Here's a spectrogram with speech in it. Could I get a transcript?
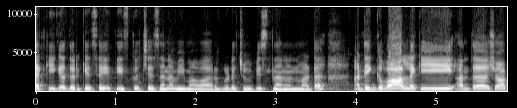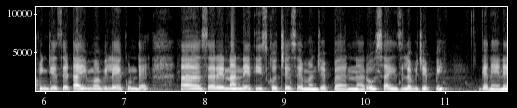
లక్కీగా దొరికేసాయి తీసుకొచ్చేసాను. అవి మా వారు కూడా చూపిస్తున్నాను అనమాట అంటే ఇంకా వాళ్ళకి అంత షాపింగ్ చేసే టైం అవి లేకుండే సరే నన్నే తీసుకొచ్చేసేయమని చెప్పారన్నారు సైజులు అవి చెప్పి. ఇంకా నేనే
